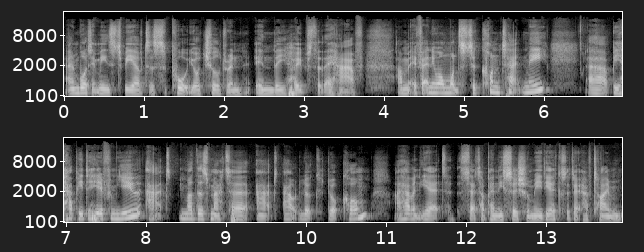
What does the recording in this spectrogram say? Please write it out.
and what it means to be able to support your children in the hopes that they have. Um, if anyone wants to contact me, uh, be happy to hear from you at mothersmatter at outlook.com. I haven't yet set up any social media because I don't have time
